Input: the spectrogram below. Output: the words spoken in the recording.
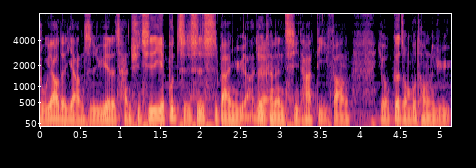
主要的养殖渔业的产区其实也不只是石斑鱼啊，就可能其他地方有各种不同的鱼，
